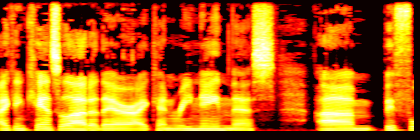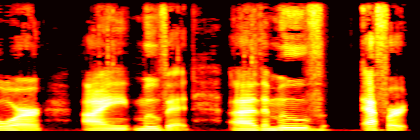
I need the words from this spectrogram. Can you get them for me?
I can cancel out of there. I can rename this um, before I move it. Uh, the move effort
